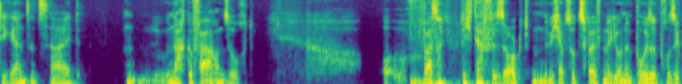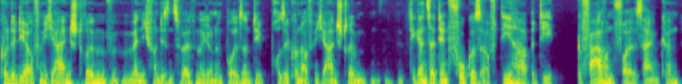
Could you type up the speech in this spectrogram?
die ganze Zeit nach Gefahren sucht. Was natürlich dafür sorgt, ich habe so 12 Millionen Impulse pro Sekunde, die auf mich einströmen. Wenn ich von diesen 12 Millionen Impulsen, die pro Sekunde auf mich einströmen, die ganze Zeit den Fokus auf die habe, die gefahrenvoll sein können,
